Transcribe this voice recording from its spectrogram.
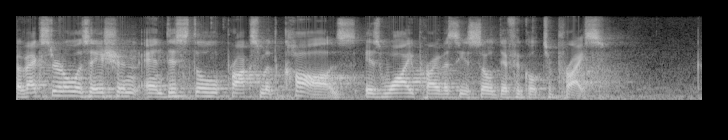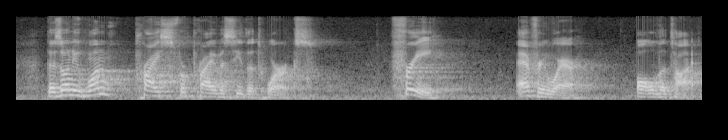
of externalization and distal proximate cause is why privacy is so difficult to price. There's only one price for privacy that works. Free, everywhere, all the time.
